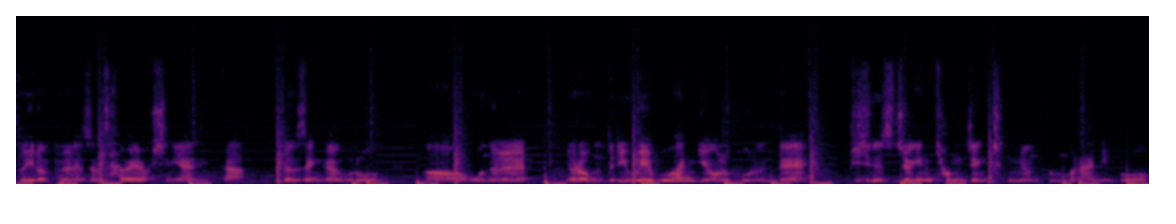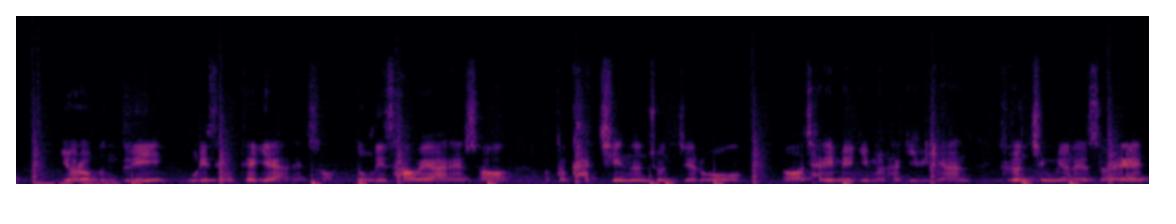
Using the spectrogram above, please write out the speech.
또 이런 면에서는 사회 혁신이 아닐까 이런 생각으로 어, 오늘 여러분들이 외부 환경을 보는데 비즈니스적인 경쟁 측면뿐만 아니고 여러분들이 우리 생태계 안에서 또 우리 사회 안에서 어떤 가치 있는 존재로 어, 자리매김을 하기 위한 그런 측면에서의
